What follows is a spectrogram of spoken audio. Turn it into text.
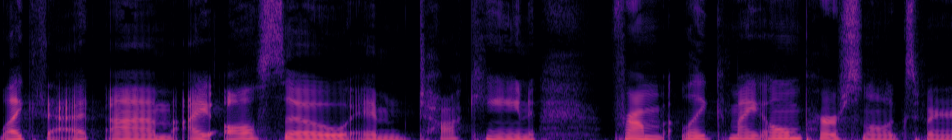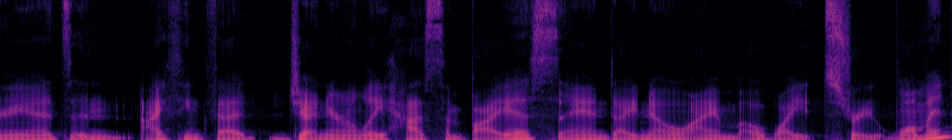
like that. Um, I also am talking from like my own personal experience and i think that generally has some bias and i know i'm a white straight woman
